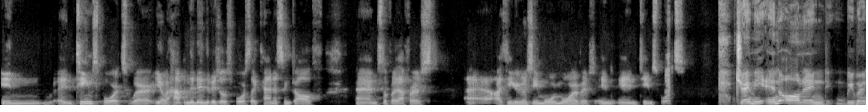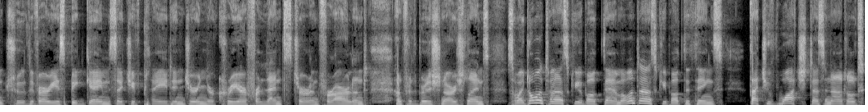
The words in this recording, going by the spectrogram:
in in team sports where you know it happened in individual sports like tennis and golf and stuff like that first. Uh, I think you're going to see more and more of it in in team sports. Jamie, in all in, we went through the various big games that you've played in during your career for Leinster and for Ireland and for the British and Irish Lions. So I don't want to ask you about them. I want to ask you about the things that you've watched as an adult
